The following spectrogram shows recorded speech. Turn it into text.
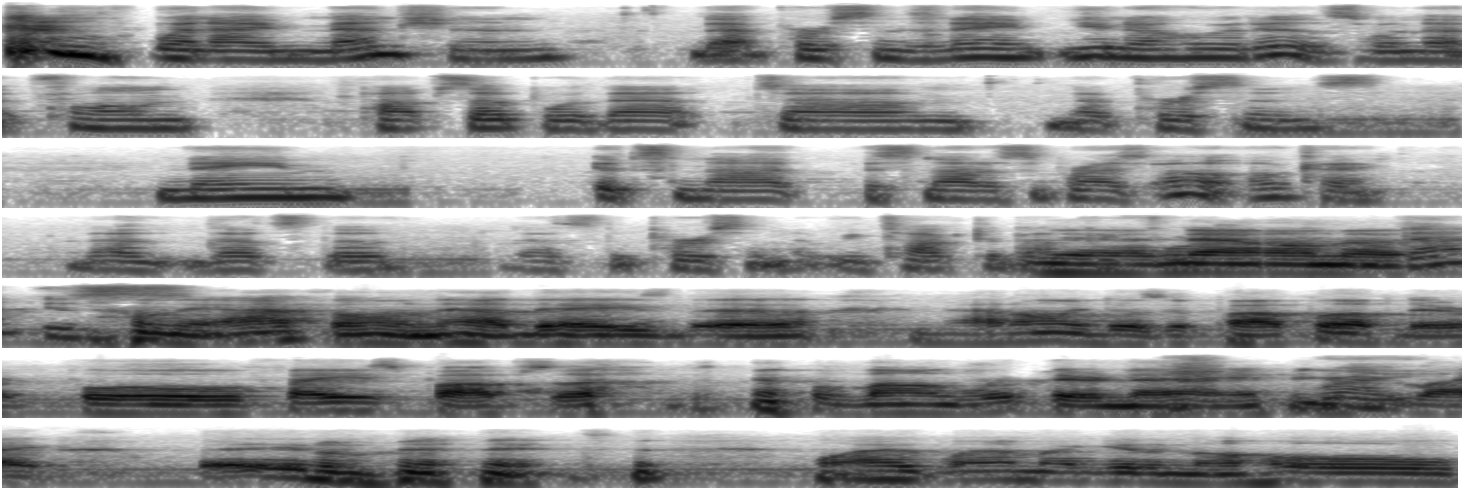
when i mention that person's name you know who it is when that phone pops up with that um, that person's name it's not it's not a surprise oh okay that that's the that's the person that we talked about yeah before. now on the that is on the iphone nowadays the not only does it pop up their full face pops up along with their name right. you're like wait a minute. Why why am I getting the whole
